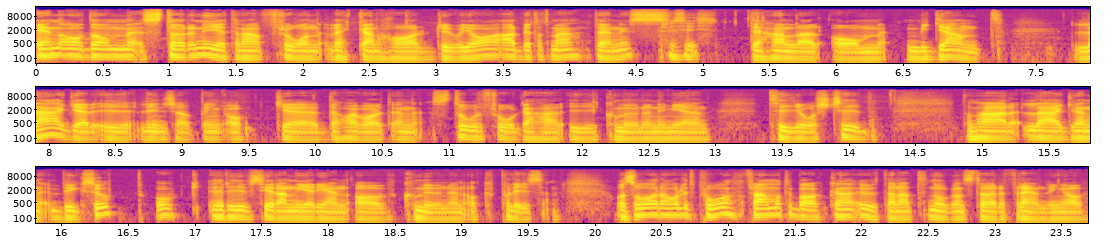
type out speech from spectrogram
En av de större nyheterna från veckan har du och jag arbetat med, Dennis. Precis. Det handlar om migrantläger i Linköping och eh, det har varit en stor fråga här i kommunen i mer än tio års tid. De här lägren byggs upp och rivs sedan ner igen av kommunen och polisen. Och så har det hållit på fram och tillbaka utan att någon större förändring av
